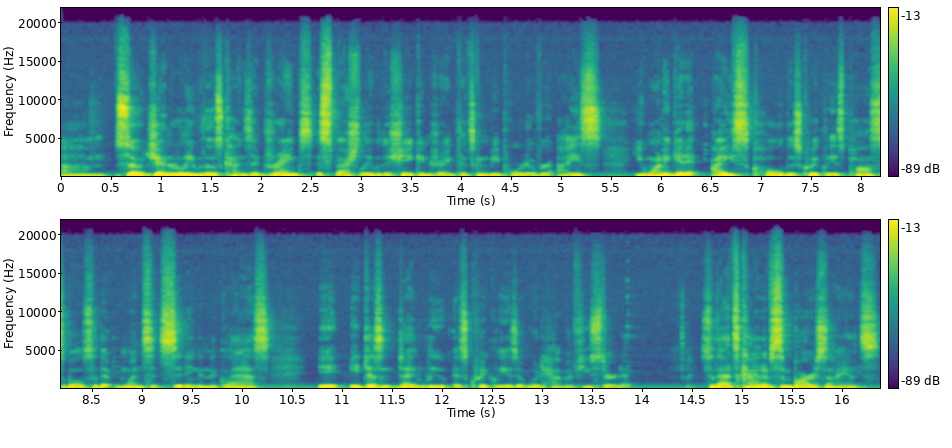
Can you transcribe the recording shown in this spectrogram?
Um, so generally, with those kinds of drinks, especially with a shaken drink that's going to be poured over ice, you want to get it ice cold as quickly as possible, so that once it's sitting in the glass, it, it doesn't dilute as quickly as it would have if you stirred it. So that's kind of some bar science.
